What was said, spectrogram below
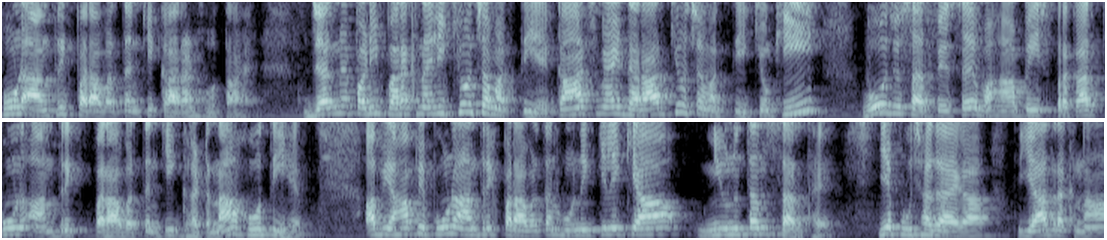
पूर्ण आंतरिक परावर्तन के कारण होता है। जल में पड़ी परख नली क्यों चमकती है? कांच में आई दरार क्यों चमकती है? क्योंकि वो जो सरफेस है, वहाँ पे इस प्रकार पूर्ण आंतरिक परावर्तन की घटना होती है। अब यहाँ पे पूर्ण आंतरिक परावर्तन होने के लिए क्या न्यूनतम शर्त है? ये पूछा जाएगा। तो याद रखना,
